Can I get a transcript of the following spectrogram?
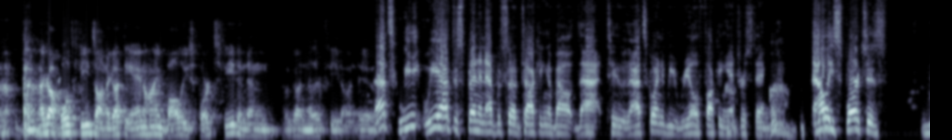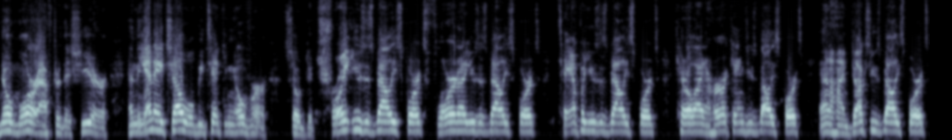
I got both feeds on. I got the Anaheim Bally Sports feed, and then we got another feed on too. That's we we have to spend an episode talking about that too. That's going to be real fucking interesting. Bally Sports is no more after this year, and the NHL will be taking over. So Detroit uses Bally Sports, Florida uses Bally Sports, Tampa uses Bally Sports, Carolina Hurricanes use Bally Sports, Anaheim Ducks use Bally Sports,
